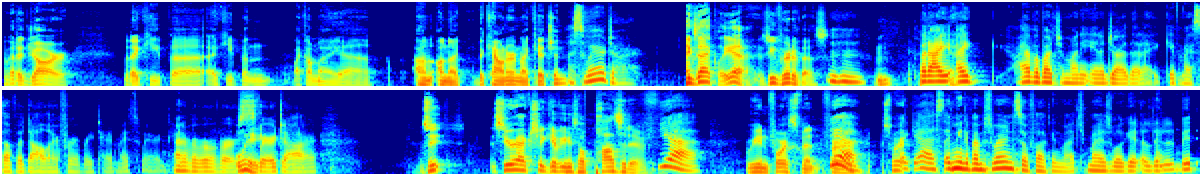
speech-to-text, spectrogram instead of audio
I've got a jar that I keep uh, I keep in like on my uh, on on the, the counter in my kitchen. A swear jar. Exactly. Yeah, you've heard of those. hmm Mhm. But I, Yeah. I, I have a bunch of money in a jar that I give myself a dollar for every time I swear. It's kind of a reverse Wait. swear jar. So so you're actually giving yourself positive Yeah, reinforcement for Yeah, swear. I guess. I mean, if I'm swearing so fucking much, might as well get a little bit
